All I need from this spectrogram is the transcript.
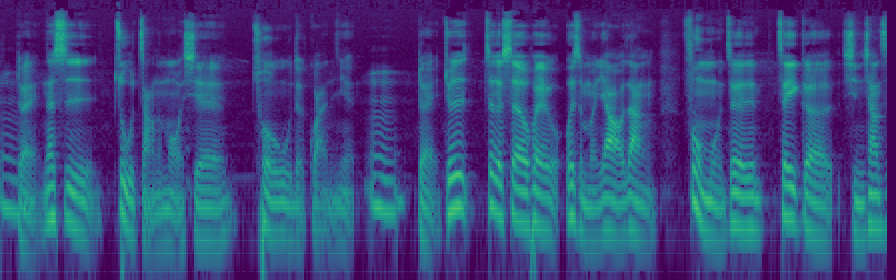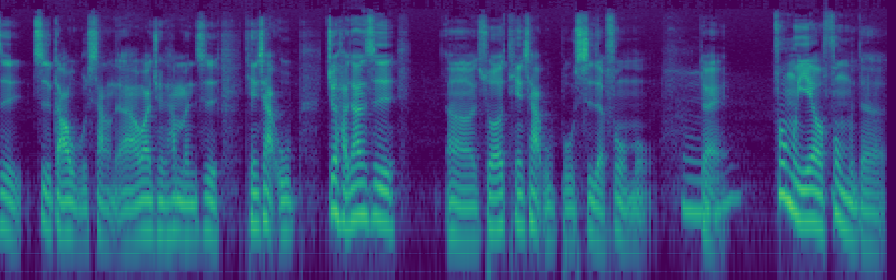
嗯，对，那是助长了某些错误的观念，嗯，对，就是这个社会为什么要让父母这个、这个形象是至高无上的啊，完全他们是天下无，就好像是呃说天下无不是的父母，嗯，对，父母也有父母的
